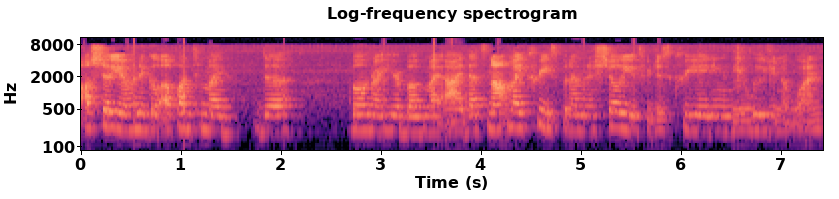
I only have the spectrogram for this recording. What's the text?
I'll show you, I'm going to go up onto my the bone right here above my eye. That's not my crease, but I'm going to show you if you're just creating the illusion of one.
